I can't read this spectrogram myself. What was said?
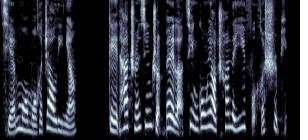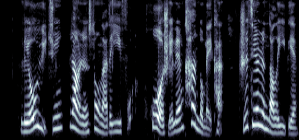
钱嬷嬷和赵丽娘。给他重新准备了进宫要穿的衣服和饰品。刘宇君让人送来的衣服，祸水连看都没看，直接扔到了一边。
